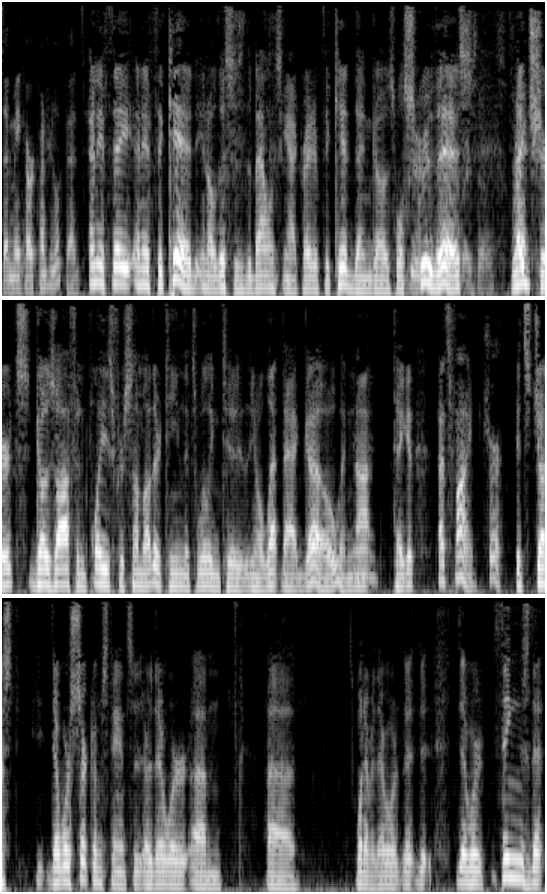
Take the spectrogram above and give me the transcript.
that make our country look bad. And if they and if the kid, you know, this is the balancing act, right? If the kid then goes, well, We screw do that to this, red Right. shirts goes off and plays for some other team that's willing to, you know, let that go and not take it. That's fine. Sure. It's just there were circumstances or there were um uh whatever there were there, there were things that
